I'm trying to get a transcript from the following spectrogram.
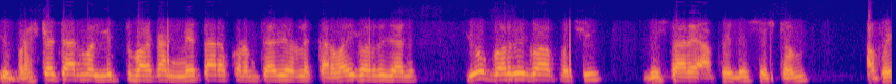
यो भ्रष्टाचारमा लिप्त भएका नेता र कर्मचारीहरूलाई कारवाही गर्दै जाने। यो गर्दै गएपछि बिस्तारै आफैले सिस्टम आफै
